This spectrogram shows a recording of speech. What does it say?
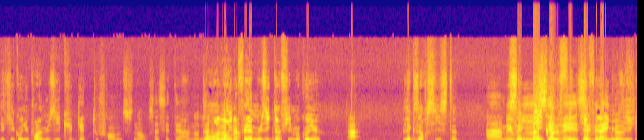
et qui est connu pour la musique. Le Get to France, non? Ça c'était un autre. Non, album. avant, il a fait la musique d'un film connu. Ah. L'exorciste. Ah, mais c'est oui, Michael c'est vrai, Field qui a fait la musique.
